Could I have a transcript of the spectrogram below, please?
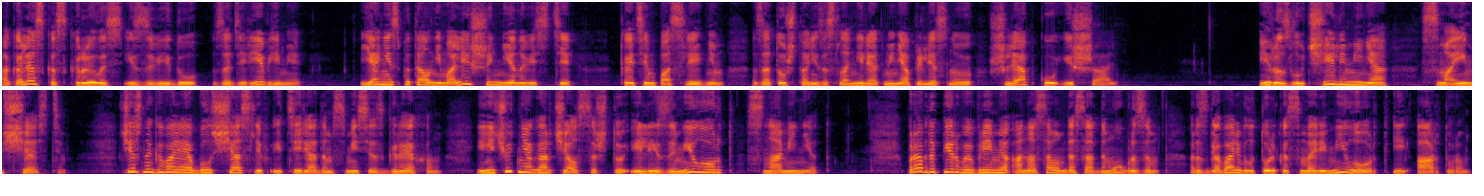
а коляска скрылась из виду за деревьями, я не испытал ни малейшей ненависти к этим последним за то, что они заслонили от меня прелестную шляпку и шаль и разлучили меня с моим счастьем. Честно говоря, я был счастлив идти рядом с миссис Грехом и ничуть не огорчался, что Элизы Миллорд с нами нет. Правда, первое время она самым досадным образом разговаривала только с Мэри Миллорд и Артуром,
